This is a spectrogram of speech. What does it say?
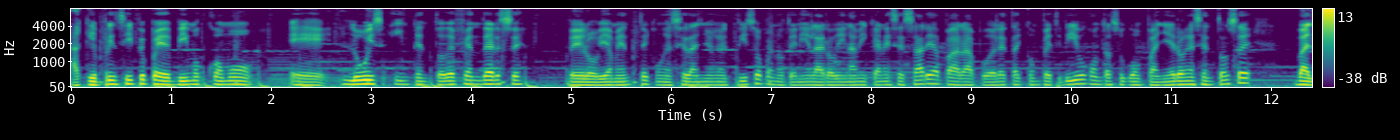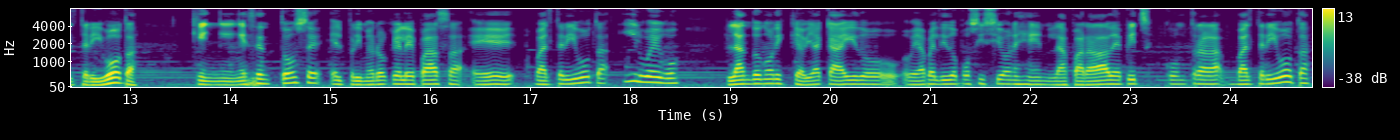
aquí al principio pues vimos como eh, Luis intentó defenderse, pero obviamente con ese daño en el piso pues no tenía la aerodinámica necesaria para poder estar competitivo contra su compañero en ese entonces, Valtteri Bottas quien en ese entonces el primero que le pasa es Valtteri Bota y luego Lando Norris que había caído, había perdido posiciones en la parada de pits contra Valtteri Bota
